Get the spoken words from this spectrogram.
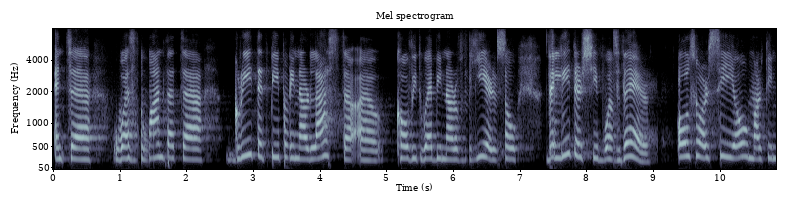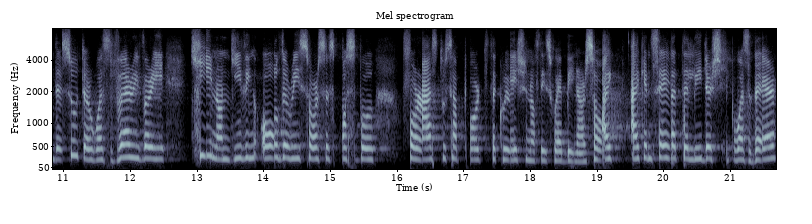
and uh, was the one that uh, greeted people in our last uh, uh, COVID webinar of the year. So the leadership was there also our CEO, Martin de Sutter, was very, very keen on giving all the resources possible for us to support the creation of this webinar. So I, I can say that the leadership was there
